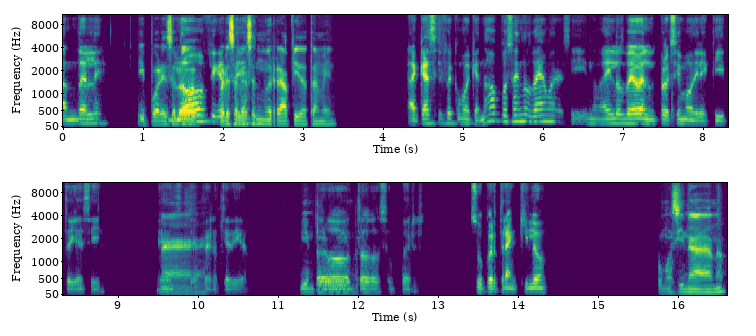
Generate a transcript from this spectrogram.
Ándale. Y por eso lo, por eso lo hacen muy rápido también. Acá sí fue como que, no, pues ahí nos vemos, sí, no, ahí los veo en el próximo directito y así. Este, Nah, pero te digo, bien pro, todo, bien todo súper, súper tranquilo. Como si nada, ¿no?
